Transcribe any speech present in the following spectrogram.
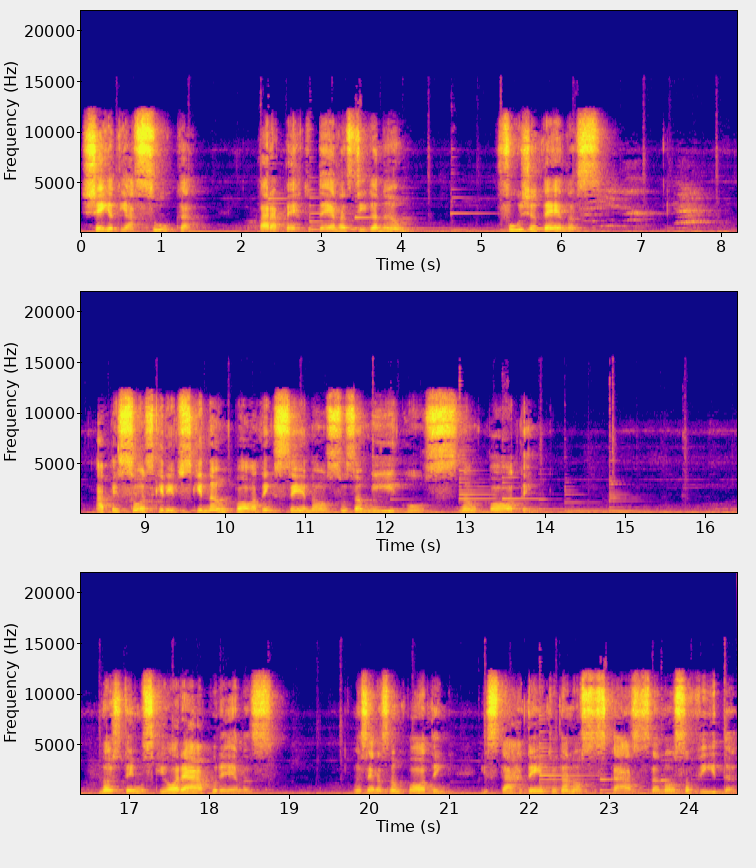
cheias de açúcar, para perto delas, diga não. Fuja delas. Há pessoas, queridos, que não podem ser nossos amigos, não podem. Nós temos que orar por elas, mas elas não podem estar dentro das nossas casas, da nossa vida.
